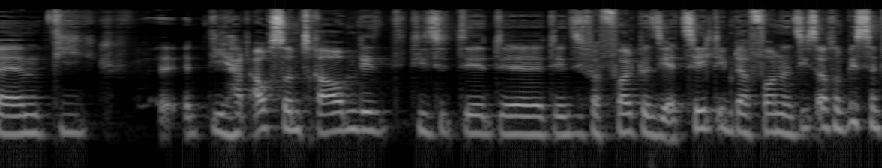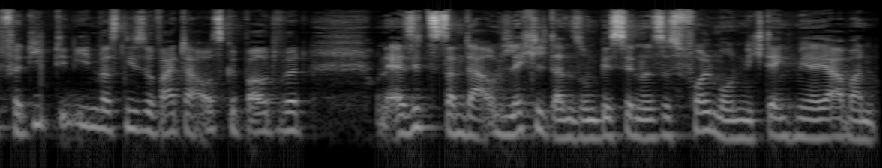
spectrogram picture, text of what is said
ähm, die, die hat auch so einen Traum, den, die, die, die, den sie verfolgt und sie erzählt ihm davon und sie ist auch so ein bisschen verliebt in ihn, was nie so weiter ausgebaut wird. Und er sitzt dann da und lächelt dann so ein bisschen und es ist Vollmond. Und ich denke mir, ja, Mann,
